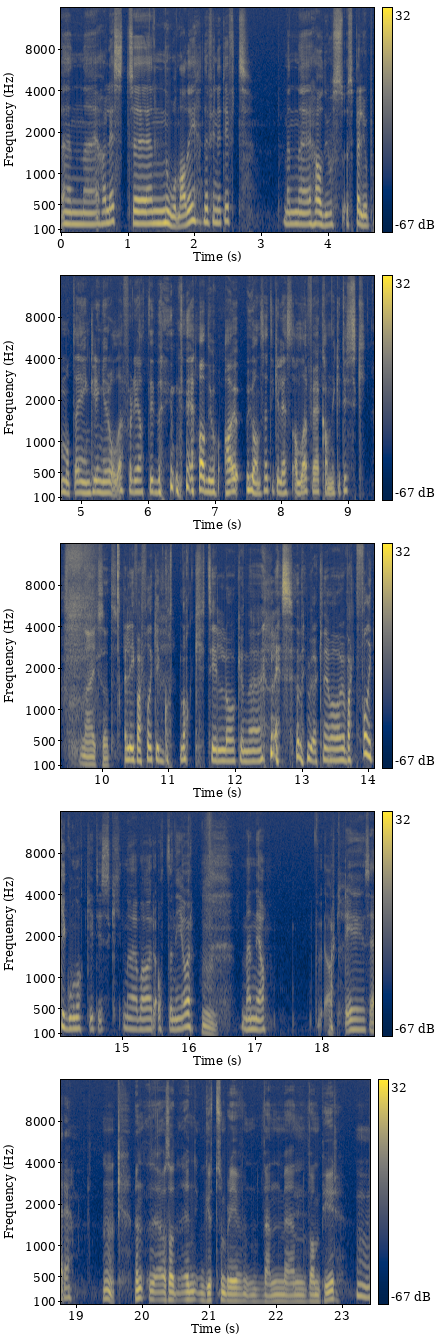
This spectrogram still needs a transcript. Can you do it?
men jeg har lest eh, noen av de, definitivt. Men det spiller jo på en måte egentlig ingen rolle, fordi jeg hadde jo, har jo uansett ikke lest alle, for jeg kan ikke tysk. Nei, ikke sant. Eller i hvert fall ikke godt nok til å kunne lese de bøkene. Jeg var i hvert fall ikke god nok i tysk når jeg var åtte-ni år. Mm. Men ja, artig serie. Mm. Men eh, altså, en gutt som blir venn med en vampyr, Mm.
